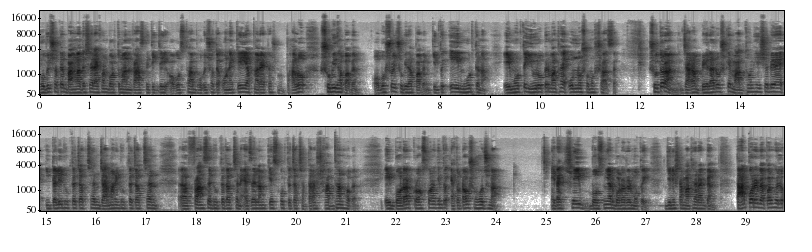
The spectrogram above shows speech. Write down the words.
ভবিষ্যতে বাংলাদেশের এখন বর্তমান রাজনৈতিক যেই অবস্থা, ভবিষ্যতে অনেকেই আপনারা একটা ভালো সুবিধা পাবেন। অবশ্যই সুবিধা পাবেন, কিন্তু এই মুহূর্তে না। এই মুহূর্তে ইউরোপের মাথায় অন্য সমস্যা আছে। সুতরাং যারা বেলারুশকে মাধ্যম হিসেবে ইটালি ঢুকতে চাচ্ছেন, জার্মানি ঢুকতে চাচ্ছেন ফ্রান্সে ঢুকতে চাচ্ছেন অ্যাজাইলাম কেস করতে চাচ্ছেন, তারা সাবধান হবেন। এই বর্ডার ক্রস করা কিন্তু এতটাও সহজ না। এটা সেই বসনিয়ার বর্ডারের মতোই, জিনিসটা মাথায় রাখবেন। তারপরের ব্যাপার হলো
